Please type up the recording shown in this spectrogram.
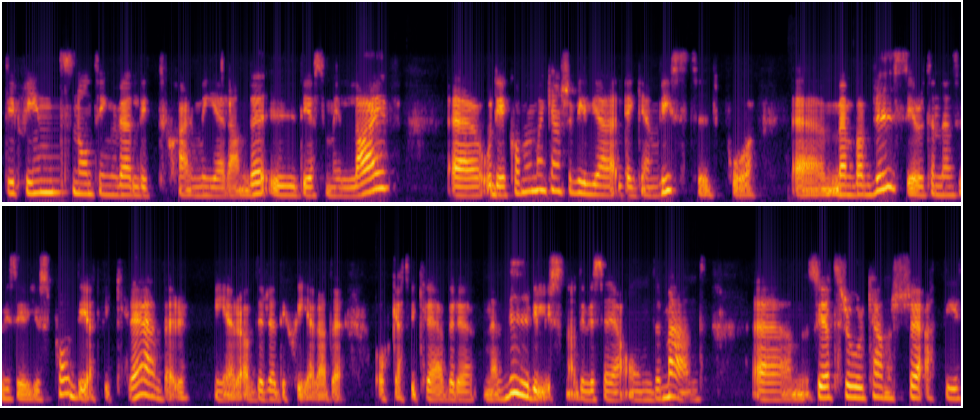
det finns någonting väldigt charmerande i det som är live uh, och det kommer man kanske vilja lägga en viss tid på. Uh, men vad vi ser och tendensen vi ser just podd är att vi kräver mer av det redigerade och att vi kräver det när vi vill lyssna, det vill säga on demand. Um, så jag tror kanske att det är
